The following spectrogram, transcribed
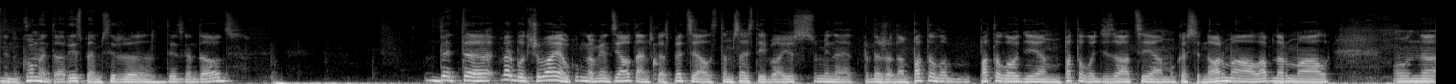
Ja, nu, komentāru iespējams ir uh, diezgan daudz. Bet uh, varbūt šovājā kungam viens jautājums, kā speciālistam saistībā jūs minējat par dažādām patolo patoloģijām, patoloģizācijām, un kas ir normāli, abnormāli. Un, uh,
